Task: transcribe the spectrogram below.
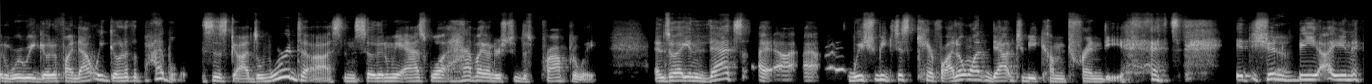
and where we go to find out, we go to the Bible. This is God's word to us, and so then we ask, well, have I understood this properly? And so again, that's I, I, we should be just careful. I don't want doubt to become trendy. it should yeah. be. I mean,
